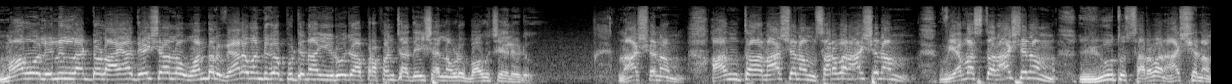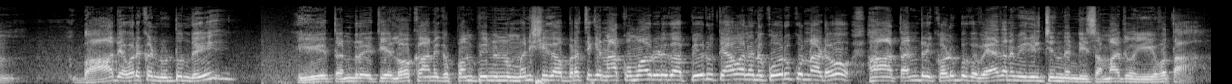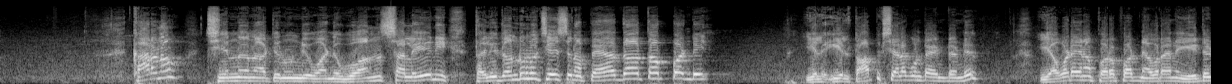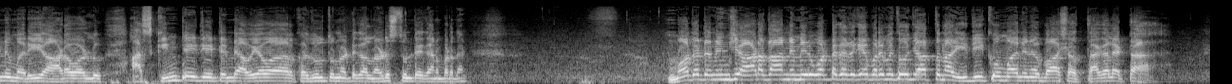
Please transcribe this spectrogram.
మావో లెనిన్ లాంటి వాళ్ళు ఆయా దేశాల్లో వందలు వేల మందిగా పుట్టిన ఈ రోజు ఆ ప్రపంచ దేశాలను ఎవడు బాగు చేయలేడు. నాశనం అంత నాశనం సర్వనాశనం వ్యవస్థ నాశనం యూత్ సర్వనాశనం. బాధ ఎవరికండి ఉంటుంది? ఏ తండ్రి అయితే లోకానికి పంపి నిన్ను మనిషిగా బ్రతికి నా కుమారుడిగా పేరు తేవాలని కోరుకున్నాడో ఆ తండ్రి కడుపుకు వేదన మిగిల్చిందండి సమాజం ఈ యువత. కారణం చిన్ననాటి నుండి వాడిని వంచలేని తల్లిదండ్రులు చేసిన పేద తప్పండి. వీళ్ళ వీళ్ళ టాపిక్స్ ఎలాగుంటాయంటండి? ఎవడైనా పొరపాటున ఎవరైనా ఏటండి మరి ఆడవాళ్ళు ఆ స్కిన్ టైట్ ఏంటండి అవయవాలు కదులుతున్నట్టుగా నడుస్తుంటే కనపడదండి. మొదటి నుంచి ఆడదాన్ని మీరు వంటగదికే పరిమితం చేస్తున్నారు. ఇది కుమాలిన భాష తగలెట్ట.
